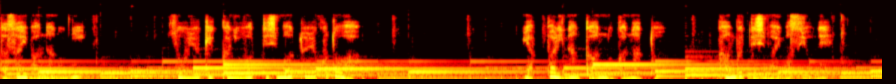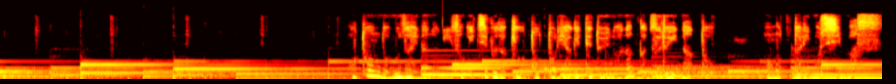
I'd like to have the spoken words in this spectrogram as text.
た裁判なのにそういう結果に終わってしまうということはぱりなんかあんのかなと勘ぐってしまいますよね。ほとんど無罪なのにその一部だけをと取り上げてというのはなんかずるいなと思ったりもします。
